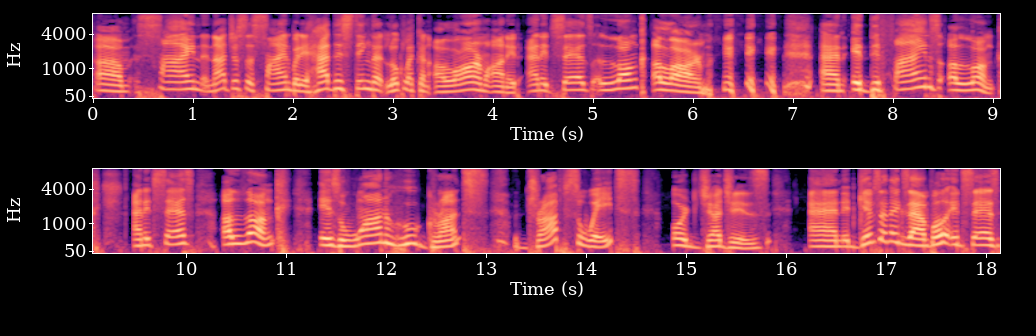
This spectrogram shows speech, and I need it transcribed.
um, sign, not just a sign, but it had this thing that looked like an alarm on it, and it says "lunk alarm," and it defines a lunk, and it says a lunk is one who grunts drops weights or judges. And it gives an example. It says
